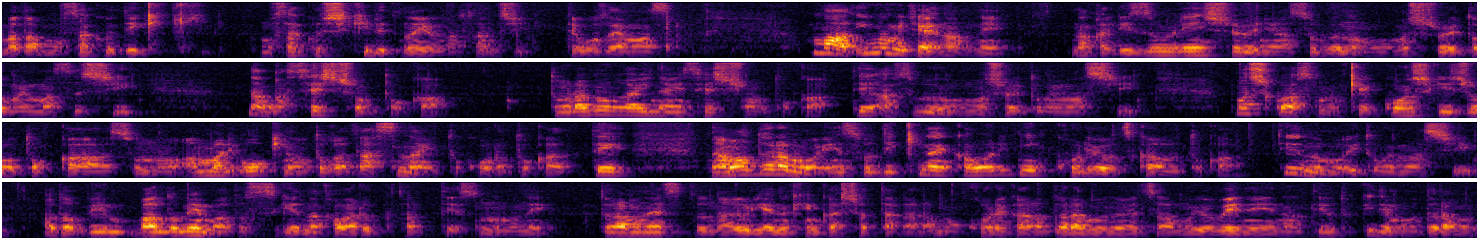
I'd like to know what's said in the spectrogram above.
まだ模索でき模索しきれてないような感じでございます。まあ、今みたいな、ね、なんかリズム練習に遊ぶのも面白いと思いますし、なんかセッションとか、ドラムがいないセッションとかで遊ぶのも面白いと思いますし、もしくはその結婚式場とか、そのあんまり大きな音が出せないところとかで、生ドラムを演奏できない代わりにこれを使うとかっていうのもいいと思いますし、あとバンドメンバーとすげえ仲悪くなって、そのね、ドラムのやつと殴り合いの喧嘩しちゃったから、もうこれからドラムのやつはもう呼べねえなんていうときでもドラム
